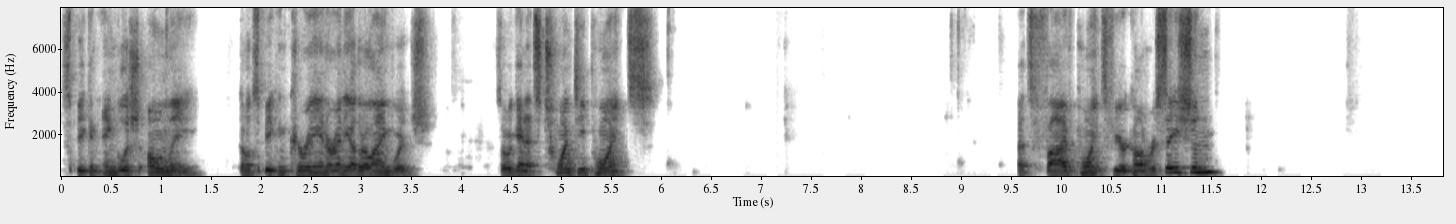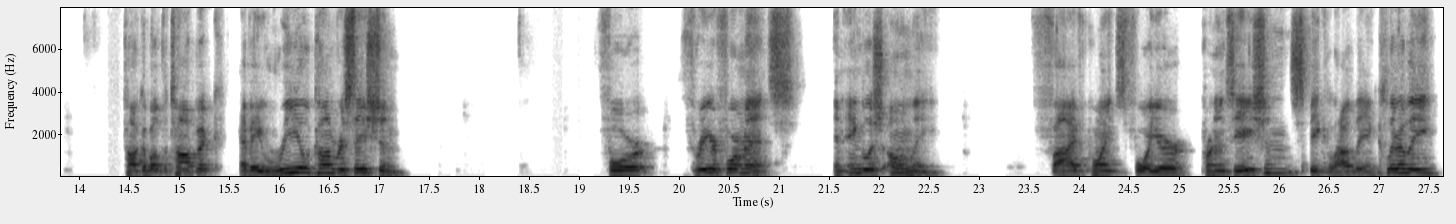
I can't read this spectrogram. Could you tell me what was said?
Speak in English only. Don't speak in Korean or any other language. So again, it's 20 points. That's five points for your conversation. Talk about the topic. Have a real conversation for three or four minutes in English only. Five points for your pronunciation. Speak loudly and clearly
